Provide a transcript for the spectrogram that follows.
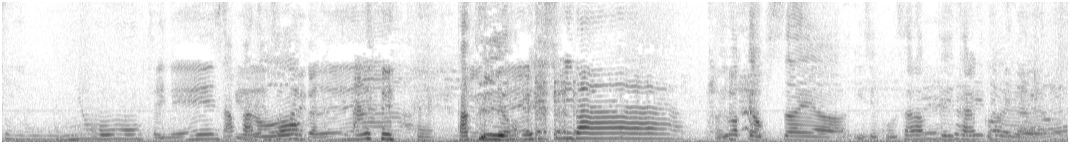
안녕. 저희는 사파로. 지금 사파를 가는 다 들려. 됐습니다. 저희밖에 없어요. 이제 그 사람들이 탈 거예요.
